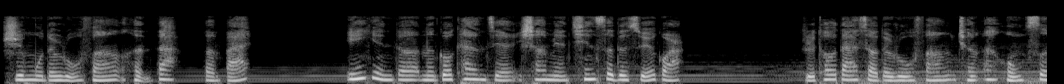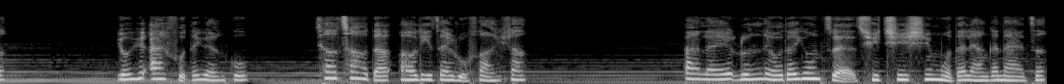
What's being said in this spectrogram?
师母的乳房很大很白，隐隐的能够看见上面青色的血管，指头大小的乳房呈暗红色，由于爱抚的缘故。悄悄地傲立在乳房上。大雷轮流的用嘴去吃师母的两个奶子，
